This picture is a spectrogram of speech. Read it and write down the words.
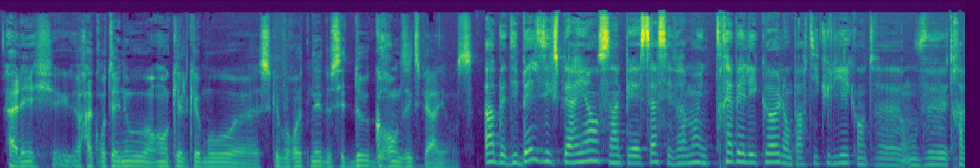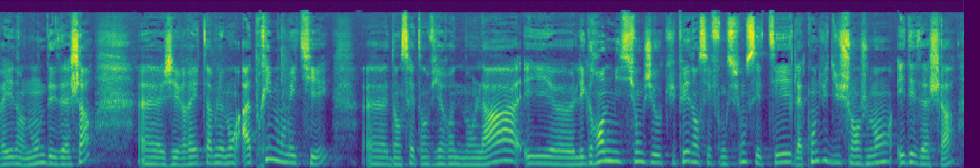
Allez, racontez-nous en quelques mots euh, ce que vous retenez de ces deux grandes expériences. Ah bah des belles expériences. Hein. PSA c'est vraiment une très belle école, en particulier quand euh, on veut travailler dans le monde des achats. Euh, j'ai véritablement appris mon métier dans cet environnement-là. Et les grandes missions que j'ai occupées dans ces fonctions, c'était la conduite du changement et des achats.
